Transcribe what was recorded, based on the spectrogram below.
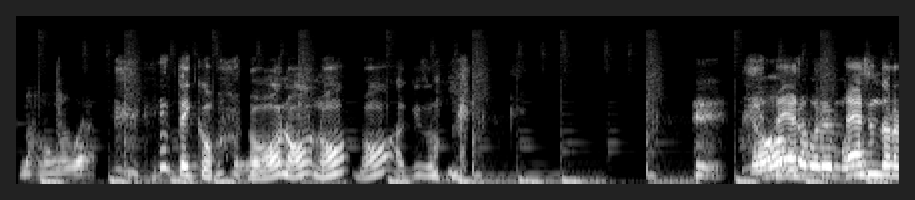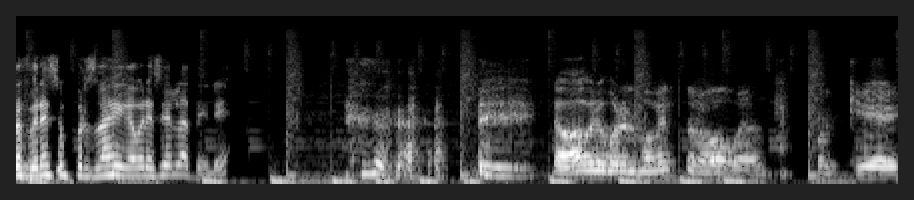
No se ponga weón. No, no, no, no, aquí son... No, Estás- pero por el Estás momento. haciendo referencia a un personaje que aparecía en la tele. No, pero por el momento no, weón. Porque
